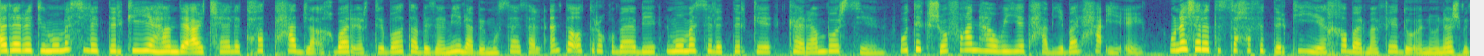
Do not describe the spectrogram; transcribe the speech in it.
قررت الممثلة التركية هاندي أرتشيل تحط حد لأخبار ارتباطها بزميلها بمسلسل أنت أطرق بابي الممثل التركي كرم بورسين وتكشف عن هوية حبيبها الحقيقي. ونشرت الصحف التركية خبر مفاده أنه نجمة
